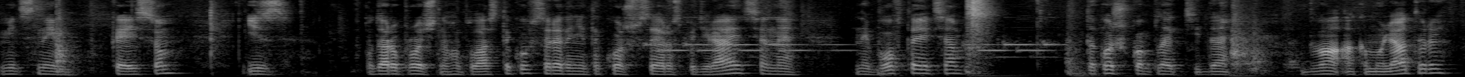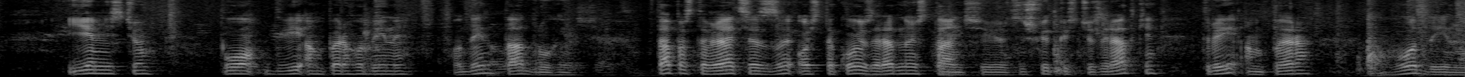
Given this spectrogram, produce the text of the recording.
міцним кейсом із ударопрочного пластику. Всередині також все розподіляється, не, не бовтається. Також в комплекті йде два акумулятори ємністю по 2 Ампер години, один та другий. Та поставляється з ось такою зарядною станцією зі швидкістю зарядки 3 Ампера годину.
